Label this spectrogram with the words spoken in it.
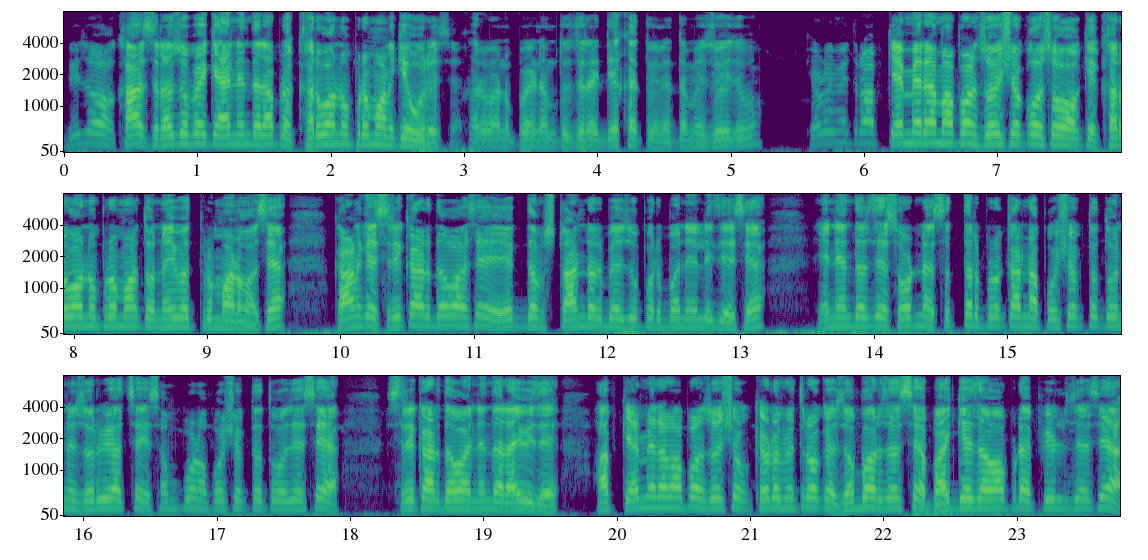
બીજો ખાસ રાજુભાઈ કે આની અંદર આપણે ખરવાનું પ્રમાણ કેવું રહેશે? ખરવાનું પરિણામ તો જરાય દેખાતું ને તમે જોઈ જવો ખેડૂત મિત્રો આપ કેમેરામાં પણ જોઈ શકો છો કે ખરવાનું પ્રમાણ તો નહીવત પ્રમાણમાં છે. કારણ કે શ્રીકાર દવા છે એકદમ સ્ટાન્ડર્ડ બેઝ ઉપર બનેલી જે છે એની અંદર જે છોડને સત્તર પ્રકારના પોષક તત્વોની જરૂરિયાત છે એ સંપૂર્ણ પોષક તત્વો જે છે શ્રીકાર દવાની અંદર આવી જાય. આપ કેમેરામાં પણ જોઈ શકો ખેડૂત મિત્રો કે જબરજસ્ત છે ભાગ્ય જ આપણે ફિલ્ડ જે છે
